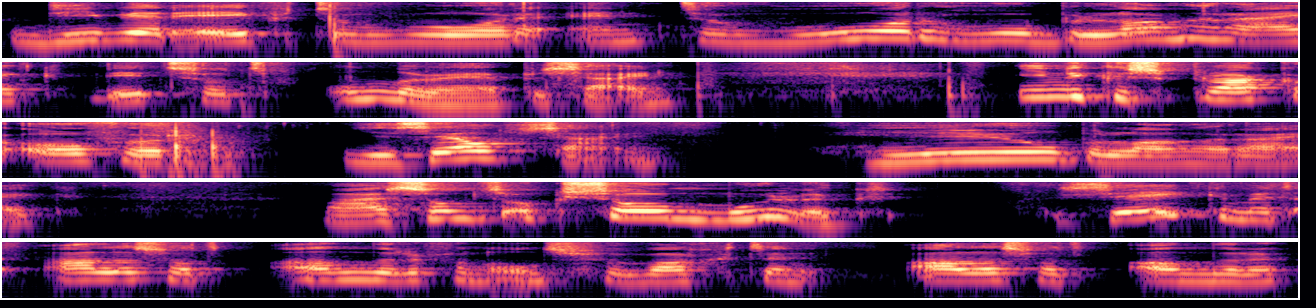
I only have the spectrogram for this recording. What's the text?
die weer even te horen en te horen hoe belangrijk dit soort onderwerpen zijn. Ineke sprak over jezelf zijn. Heel belangrijk. Maar soms ook zo moeilijk. Zeker met alles wat anderen van ons verwachten. Alles wat anderen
